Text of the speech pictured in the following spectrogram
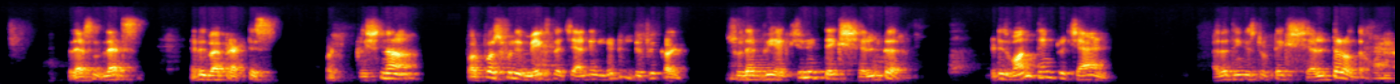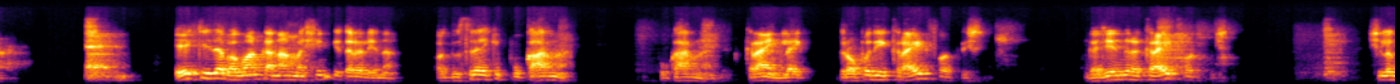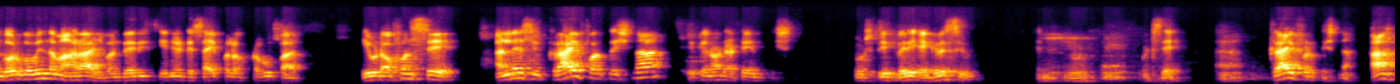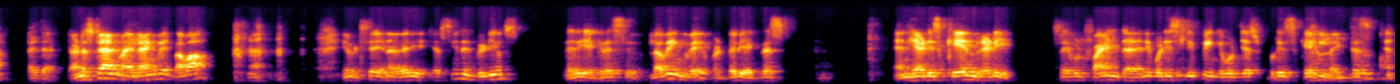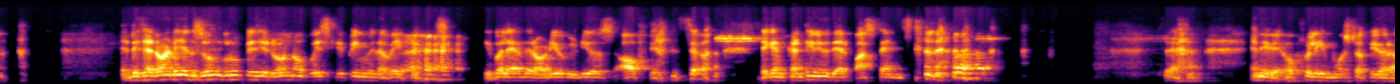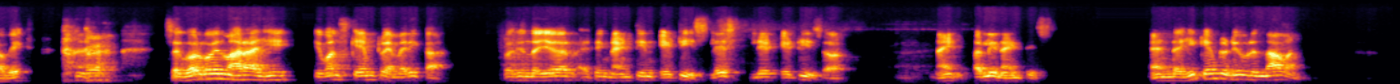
That's that's that is by practice. But Krishna purposefully makes the chanting little difficult so that we actually take shelter. It is one thing to chant, other thing is to take shelter of the holy. एक चीज है भगवान का नाम machine की तरह लेना और दूसरा है कि पुकारना पुकारना crying like Draupadi cried for Krishna Gajendra cried for Krishna Srila Gaur Govinda Maharaj, one very senior disciple of Prabhupada, he would often say, unless you cry for Krishna, you cannot attain Krishna. He would speak very aggressive. And he would, would say, uh, cry for Krishna. Ah, like that. You understand my language, Baba? he would say in a very, you've seen his videos, very aggressive, loving way, but very aggressive. And he had his cane ready. So he would find that anybody sleeping, he would just put his cane like this. The disadvantage in Zoom group is you don't know who is sleeping with awake. because People have their audio videos off, so they can continue their pastimes. So, anyway, hopefully most of you are awake. so Gaur Govind Maharaj, he, he once came to America. It was in the year, I think, 1980s, late, late 80s or nine, early 90s. And he came to New Vrindavan.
